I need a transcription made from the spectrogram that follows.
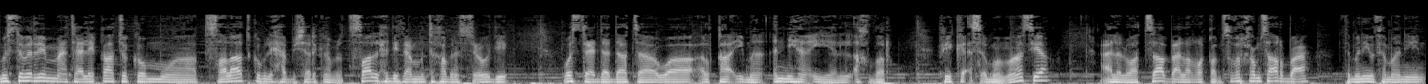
مستمرين مع تعليقاتكم واتصالاتكم اللي حاب يشاركنا بالاتصال الحديث عن منتخبنا السعودي واستعداداته والقائمة النهائية للأخضر في كأس أمم آسيا. على الواتساب على الرقم 054 88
